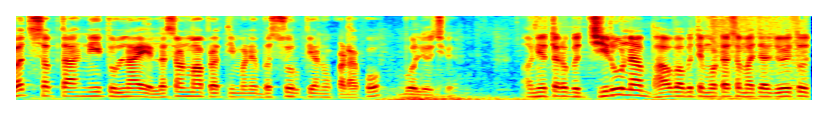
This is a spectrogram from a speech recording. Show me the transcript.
ગત સપ્તાહની તુલનાએ લસણમાં પ્રતિમણે બસો રૂપિયાનો કડાકો બોલ્યો છે. અન્ય તરફ જીરુના ભાવ બાબતે મોટા સમાચાર જોઈએ તો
